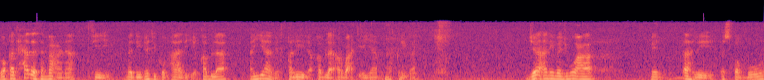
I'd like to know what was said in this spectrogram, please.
وقد حدث معنا في مدينتكم هذه قبل أيام قليلة قبل أربعة أيام تقريبا. جاءني مجموعة من أهل إسطنبول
